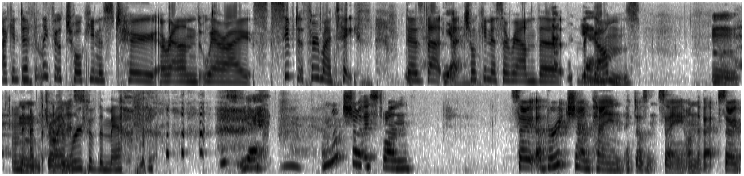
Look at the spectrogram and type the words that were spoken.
I can definitely feel chalkiness too around where I s- sieved it through my teeth. There's that, Yeah. that chalkiness around the, the Yeah. gums Mm, and mm, at, the- at the roof of the mouth. Yeah. I'm not sure this one. So, a brut champagne, it doesn't say on the back. So,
